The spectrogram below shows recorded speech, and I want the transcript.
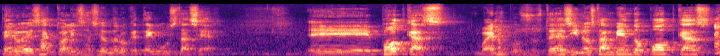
Pero es actualización de lo que te gusta hacer. Eh, podcast. Bueno, pues ustedes si no están viendo podcast, eh,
